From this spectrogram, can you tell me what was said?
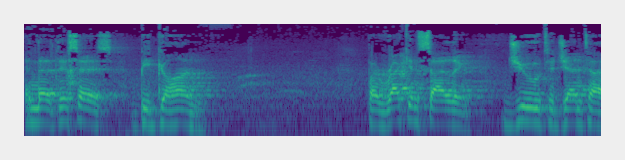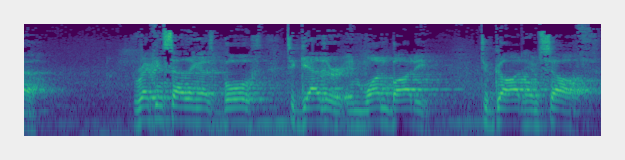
And that this has begun by reconciling Jew to Gentile, reconciling us both together in one body to God Himself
